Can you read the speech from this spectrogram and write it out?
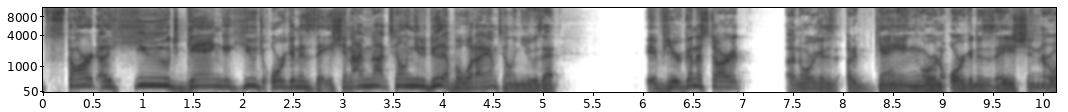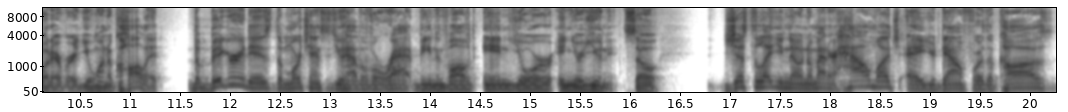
start a huge gang, a huge organization. I'm not telling you to do that. But what I am telling you is that if you're going to start an organ, a gang or an organization or whatever you want to call it, the bigger it is, the more chances you have of a rat being involved in your in your unit. So just to let you know, no matter how much a you're down for the cause,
